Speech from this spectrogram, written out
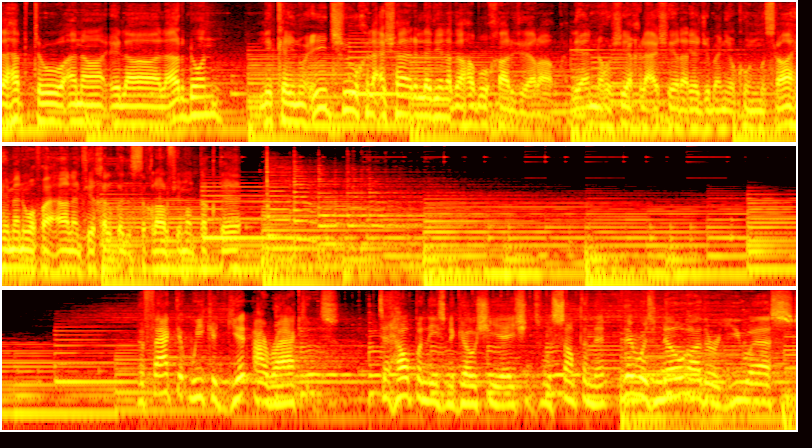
ذهبت أنا إلى الأردن لكي نعيد شيوخ العشائر الذين ذهبوا خارج العراق لأنه شيخ العشيرة يجب أن يكون مساهما وفعالا في خلق الاستقرار في منطقته The fact that we could get Iraqis to help in these negotiations was something that there was no other U.S.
